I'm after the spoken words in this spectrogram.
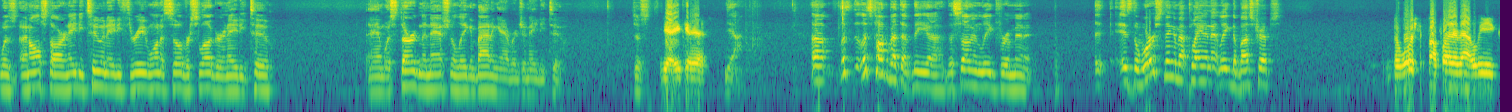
was an All Star in '82 and '83, won a Silver Slugger in '82, and was third in the National League in batting average in '82. Just yeah, you can. Yeah. Uh, let's let's talk about the the uh, the Southern League for a minute. Is the worst thing about playing in that league the bus trips? The worst about playing in that league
